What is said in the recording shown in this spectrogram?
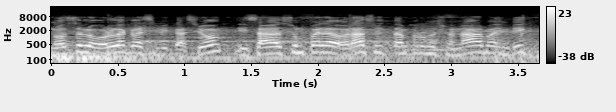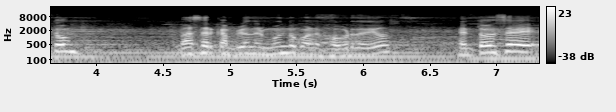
No se logró la clasificación. Isaac es un peleadorazo y tan profesional, va invicto va a ser campeón del mundo con el favor de Dios. Entonces,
